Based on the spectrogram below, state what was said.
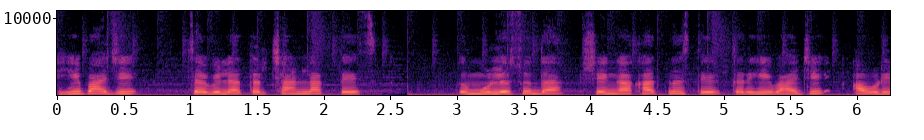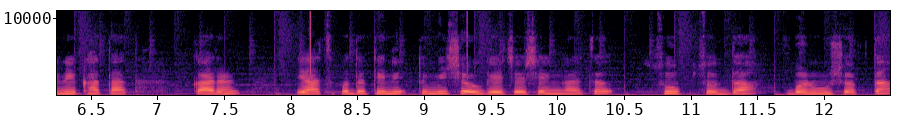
ही भाजी चवीला तर छान लागतेच. तर मुलंसुद्धा शेंगा खात नसतील तर ही भाजी आवडीने खातात. कारण याच पद्धतीने तुम्ही शेवग्याच्या शेंगाचं सूपसुद्धा बनवू शकता.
